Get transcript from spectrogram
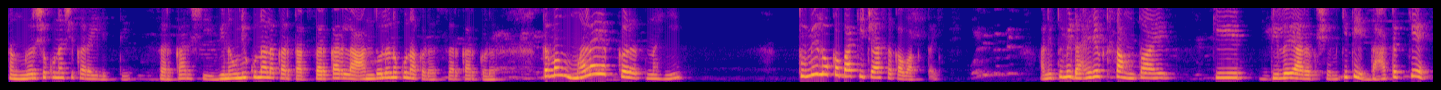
संघर्ष कुणाशी करायला ते सरकारशी? विनवणी कुणाला करतात? सरकारला? आंदोलनं कुणाकडं? सरकारकडं? तर मग मला एक कळत नाही तुम्ही लोक बाकीचे असं का वागताय? आणि तुम्ही डायरेक्ट सांगताय की दिलंय आरक्षण. किती? दहा टक्के?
